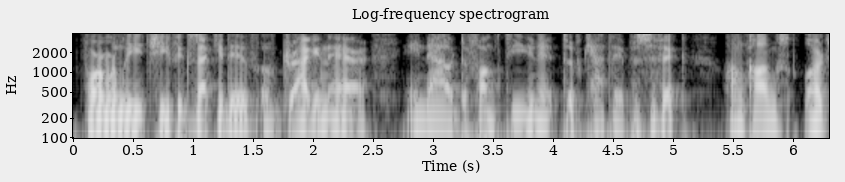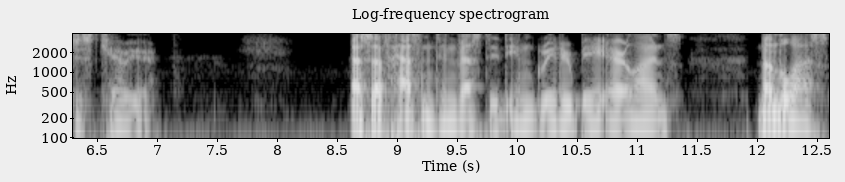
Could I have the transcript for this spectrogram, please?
formerly chief executive of Dragonair, a now defunct unit of Cathay Pacific, Hong Kong's largest carrier. SF hasn't invested in Greater Bay Airlines. Nonetheless,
